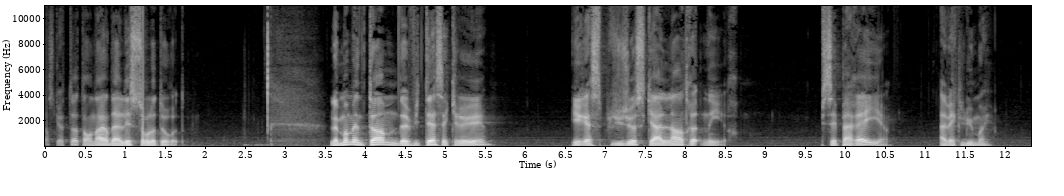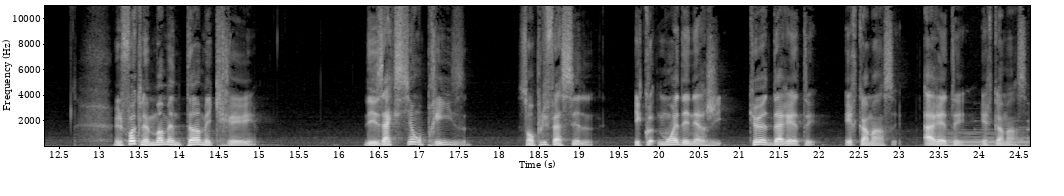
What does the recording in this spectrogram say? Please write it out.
lorsque tu as ton air d'aller sur l'autoroute. Le momentum de vitesse est créé, il reste plus juste qu'à l'entretenir. Puis c'est pareil avec l'humain. Une fois que le momentum est créé, les actions prises sont plus faciles et coûtent moins d'énergie que d'arrêter et recommencer. Arrêter et recommencer.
